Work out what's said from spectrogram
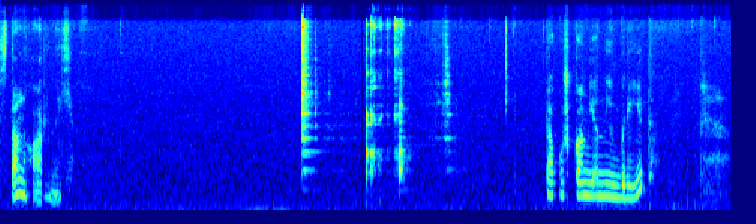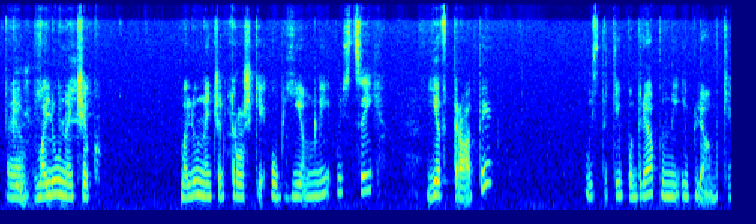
стан гарний. Також кам'яний брід. Е, малюночок, малюночок трошки об'ємний ось цей. Є втрати. Ось такі подряпини і плямки.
